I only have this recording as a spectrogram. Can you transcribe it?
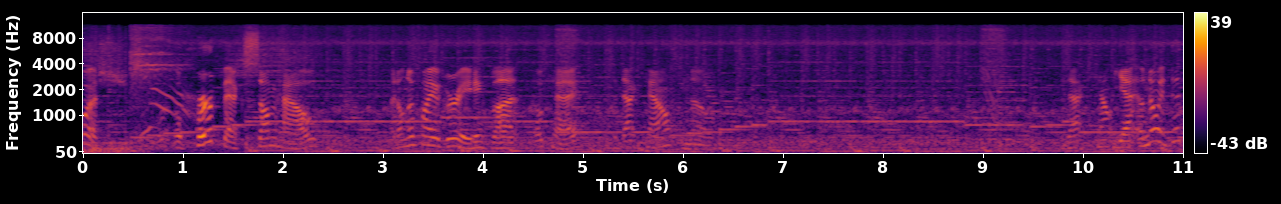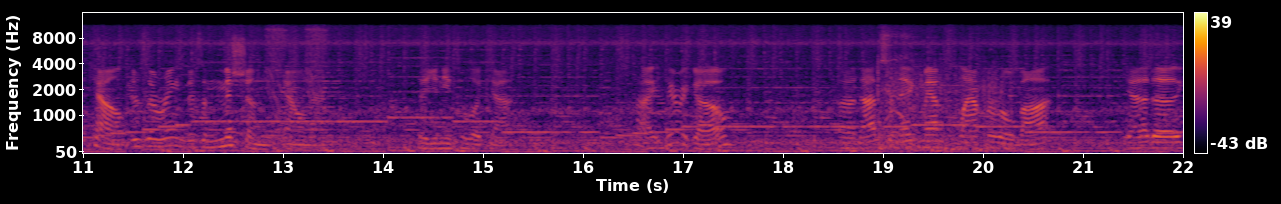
Whoosh. Oh, perfect somehow. I don't know if I agree, but okay. Did that count? No. Did that count? Yeah, oh, no, it did count. There's a ring, there's a mission counter that you need to look at. Alright, here we go. Uh, that's an Eggman Flapper robot. Yeah, the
